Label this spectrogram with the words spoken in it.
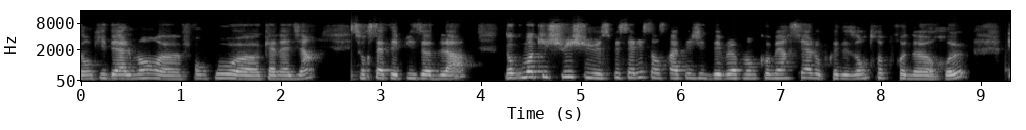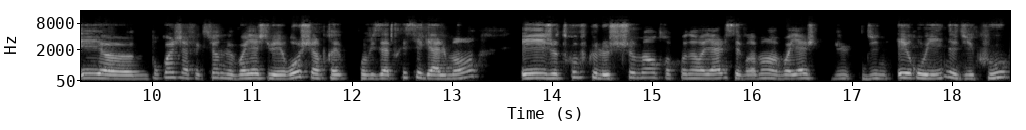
donc idéalement euh, franco-canadien, sur cet épisode-là. Donc moi qui suis, je suis spécialiste en stratégie de développement commercial auprès des entrepreneurs. Et euh, pourquoi j'affectionne le voyage du héros Je suis improvisatrice également. Et je trouve que le chemin entrepreneurial, c'est vraiment un voyage d'une héroïne, du coup.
